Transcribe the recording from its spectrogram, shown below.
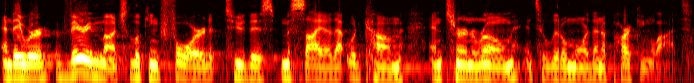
And they were very much looking forward to this Messiah that would come and turn Rome into little more than a parking lot.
